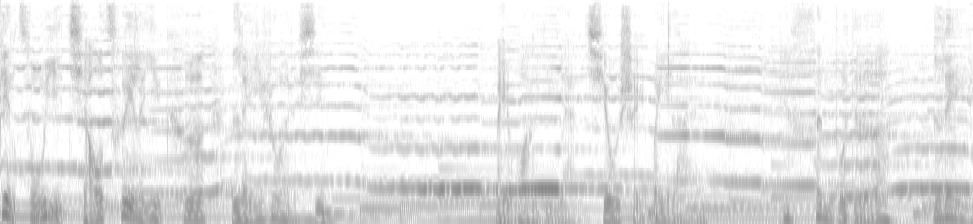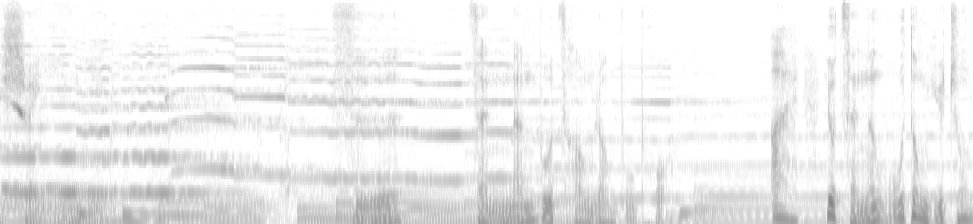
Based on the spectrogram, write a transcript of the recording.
便足以憔悴了一颗羸弱的心。每望一眼秋水微澜，便恨不得泪水盈盈。死怎能不从容不迫？爱又怎能无动于衷？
